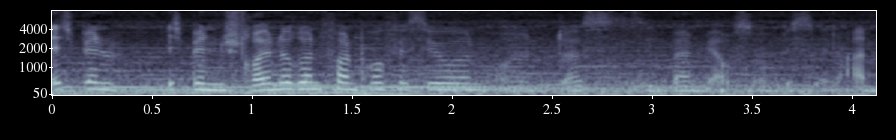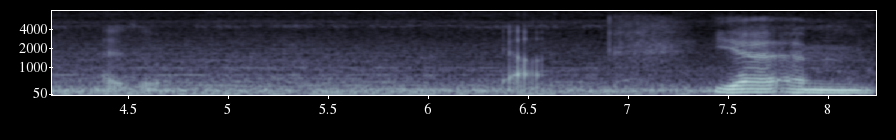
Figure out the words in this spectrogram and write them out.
äh, ich, bin, ich bin Streunerin von Profession und das sieht man mir auch so ein bisschen an. Also Ihr, ähm,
